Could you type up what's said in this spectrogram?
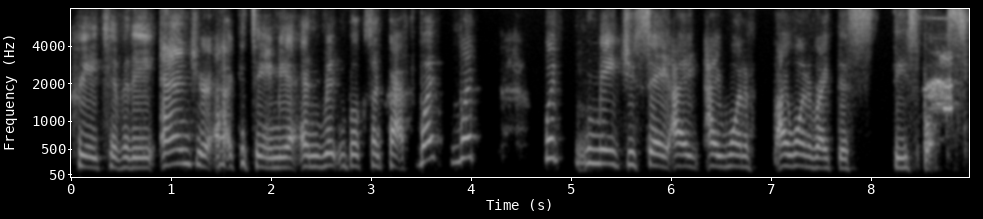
creativity and your academia and written books on craft. What what what made you say i i want to i want to write this these books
